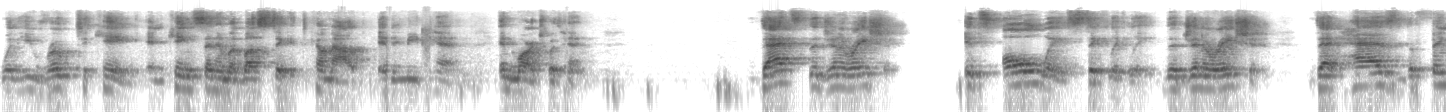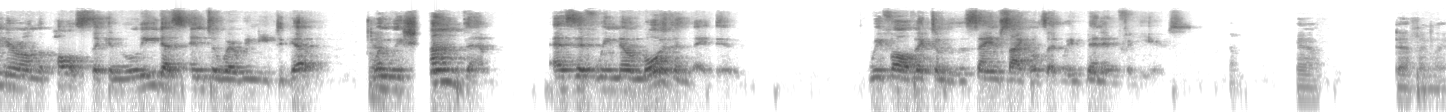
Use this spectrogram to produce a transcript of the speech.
when he wrote to King, and King sent him a bus ticket to come out and meet him and march with him. That's the generation. It's always cyclically the generation that has the finger on the pulse that can lead us into where we need to go. When we shun them as if we know more than they do, we fall victim to the same cycles that we've been in for years. yeah, definitely.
